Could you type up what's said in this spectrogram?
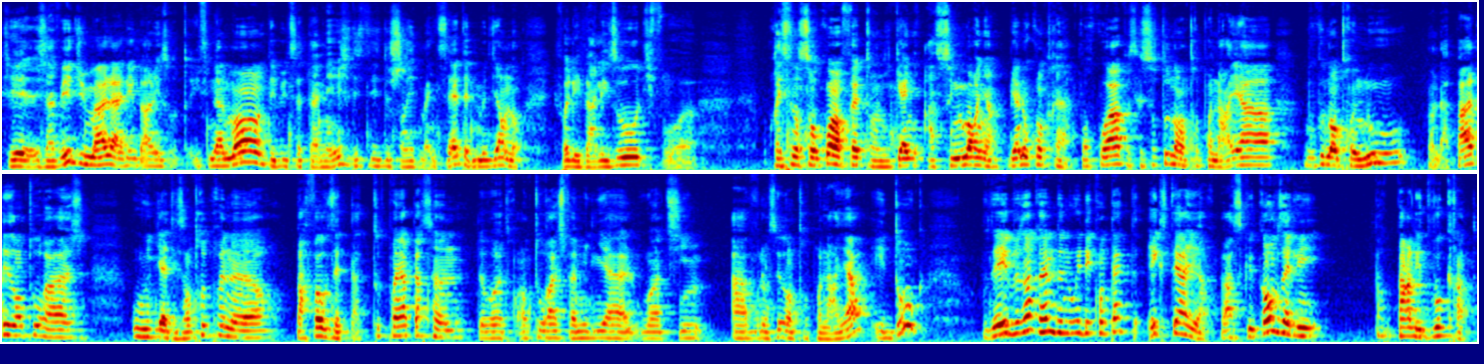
J'avais du mal à aller vers les autres. Et finalement, au début de cette année, j'ai décidé de changer de mindset et de me dire non, il faut aller vers les autres, il faut euh, rester dans son coin. En fait, on n'y gagne absolument rien. Bien au contraire. Pourquoi? Parce que surtout dans l'entrepreneuriat, beaucoup d'entre nous, on n'a pas des entourages où il y a des entrepreneurs. Parfois, vous êtes la toute première personne de votre entourage familial ou intime à vous lancer dans l'entrepreneuriat. Et donc, vous avez besoin quand même de nouer des contacts extérieurs. Parce que quand vous allez parler de vos craintes,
